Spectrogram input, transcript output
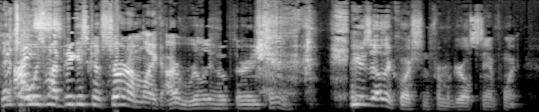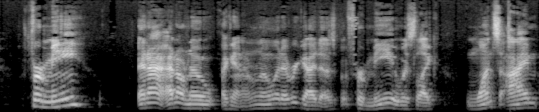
That's I always my biggest concern. I'm like, I really hope they're 18. Here's the other question from a girl's standpoint. For me, and I, I don't know, again, I don't know what every guy does, but for me, it was like, once I'm,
